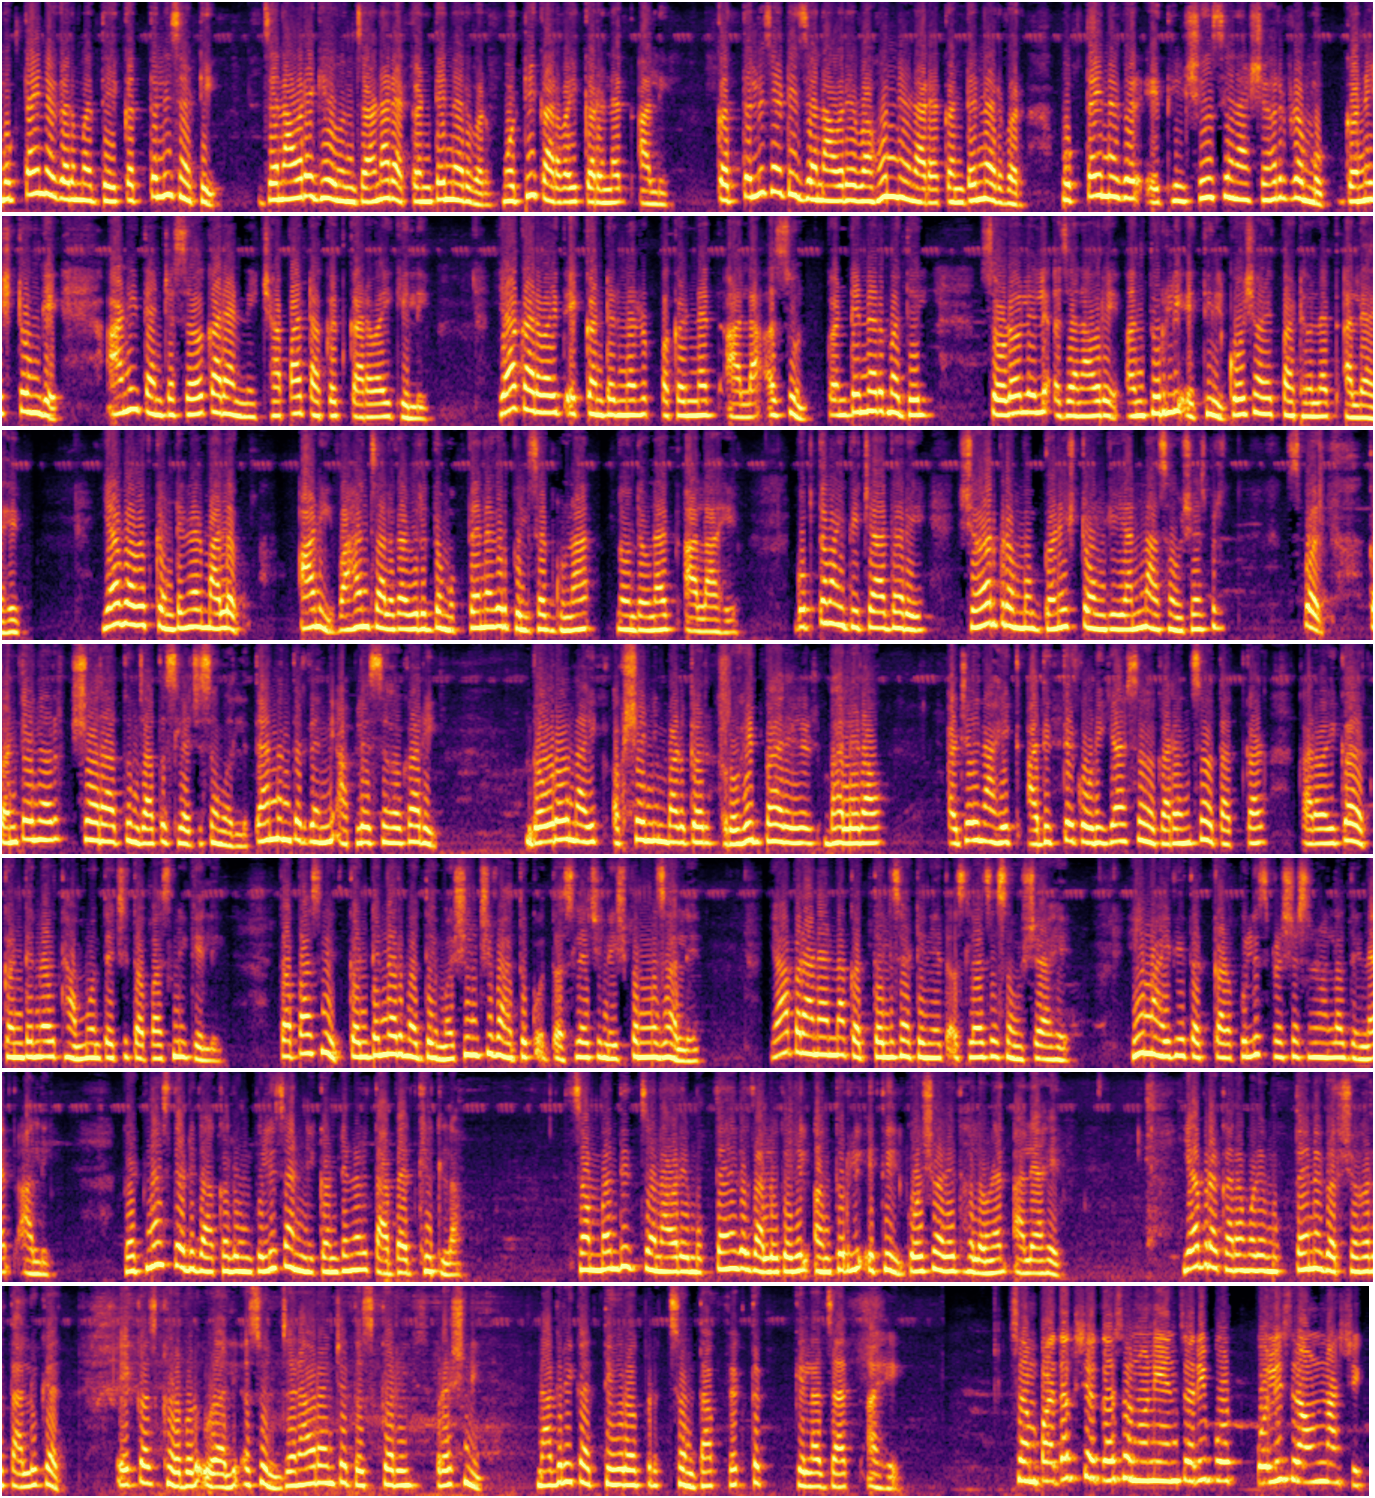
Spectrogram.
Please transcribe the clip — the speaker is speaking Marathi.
मुक्ताईनगरमध्ये कत्तलीसाठी जनावरे घेऊन जाणाऱ्या कंटेनरवर मोठी कारवाई करण्यात आली. कत्तलीसाठी जनावरे वाहून नेणाऱ्या कंटेनरवर मुक्ताईनगर येथील शिवसेना शहर प्रमुख गणेश टोंगे आणि त्यांच्या सहकाऱ्यांनी छापा टाकत कारवाई केली. या कारवाईत एक कंटेनर पकडण्यात आला असून कंटेनरमधील सोडवलेले जनावरे अंतुर्ली येथील गोशाळेत पाठवण्यात आले आहेत. याबाबत कंटेनर मालक आणि वाहन चालकाविरुद्ध मुक्ताईनगर पोलिसात गुन्हा नोंदवण्यात आला आहे. गुप्त माहितीच्या आधारे शहर प्रमुख गणेश टोंगे यांना संशयास्पद कंटेनर शहरातून जात असल्याचे समजले. त्यानंतर त्यांनी आपले सहकारी गौरव नाईक अक्षय निंबाडकर रोहित भाले भालेराव अजय नाईक आदित्य कोडी या सहकाऱ्यांसह तात्काळ कारवाई करत कंटेनर थांबवून त्याची तपासणी केली. तपासणीत कंटेनरमध्ये मशीनची वाहतूक होत असल्याचे निष्पन्न झाले. या प्राण्यांना कत्तलीसाठी नेत असल्याचा संशय आहे. ही माहिती तत्काळ पोलीस प्रशासनाला देण्यात आली. घटनास्थळी दाखल होऊन पोलिसांनी कंटेनर ताब्यात घेतला. संबंधित जनावरे मुक्ताईनगर तालुक्यातील अंतुर्ली येथील गोशाळेत हलवण्यात आले आहेत. या प्रकारामुळे मुक्ताईनगर शहर तालुक्यात एकच खळबळ उडाली असून जनावरांच्या तस्करी प्रश्नी नागरिकात तीव्र संताप व्यक्त केला जात आहे. संपादक शेखर सोनोने यांचा रिपोर्ट पोलीस राऊंड नाशिक.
